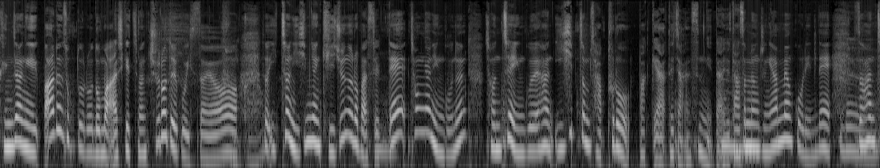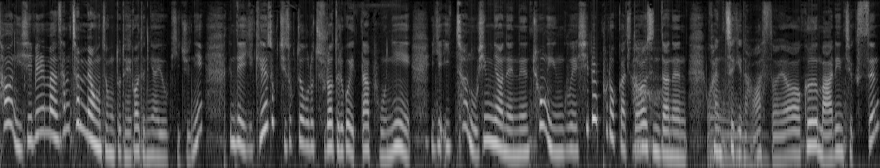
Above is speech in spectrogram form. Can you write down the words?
굉장히 빠른 속도로 너무 아시겠지만 줄어들고 있어요. 그러니까요. 그래서 2020년 기준으로 봤을 음. 때 청년 인구는 전체 인구의 한 20.4%밖에 되지 않습니다. 이제 음. 다섯 명 중에 한 명꼴인데 네. 그래서 한 1,021만 3천 명 정도 되거든요. 이 기준이. 근데 이게 계속 지속적으로 줄어들고 있다 보니 이게 2050년에는 총 인구의 11%까지 떨어진다는 아. 관측이 나왔어요. 그 말인 즉슨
